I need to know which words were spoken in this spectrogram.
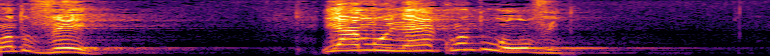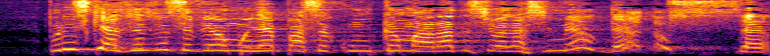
Quando vê. E a mulher quando ouve. Por isso que às vezes você vê uma mulher passa com um camarada e você olha assim, meu Deus do céu.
